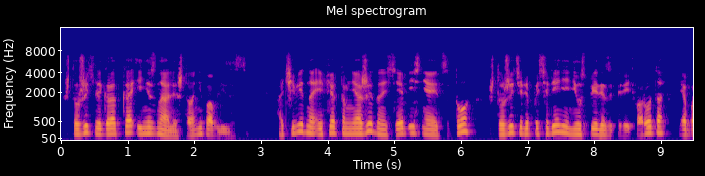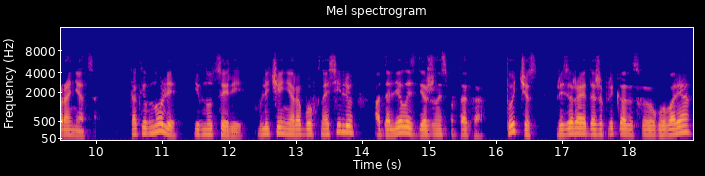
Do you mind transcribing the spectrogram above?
что жители городка и не знали, что они поблизости. Очевидно, эффектом неожиданности объясняется то, что жители поселения не успели запереть ворота и обороняться. Как и в Ноле и в Нуцерии, влечение рабов к насилию одолело сдержанность Спартака. Тотчас, презирая даже приказы своего главаря,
